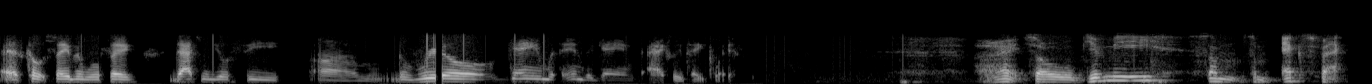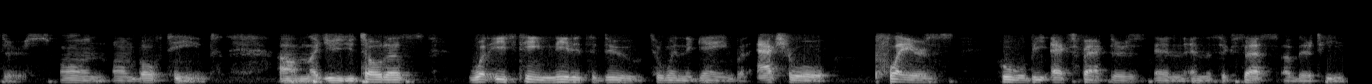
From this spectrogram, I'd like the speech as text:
as Coach Saban will say, that's when you'll see um, the real game within the game actually take place. All right, so give me some some X factors on on both teams. Um, like you, you told us what each team needed to do to win the game, but actual players who will be X factors in in the success of their team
